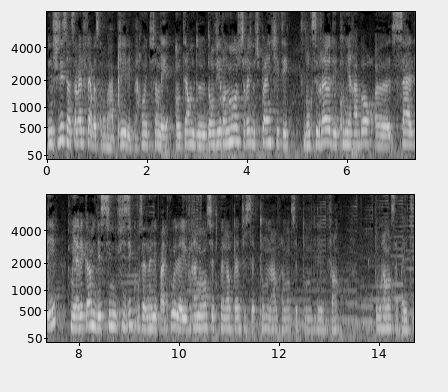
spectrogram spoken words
Je me suis dit, ça, ça va le faire parce qu'on va appeler les parents et tout ça. Mais en termes de- d'environnement, je dirais, je me suis pas inquiétée. Donc, c'est vrai, les premiers abords, euh, ça allait. Mais il y avait quand même des signes physiques où ça n'allait pas. Coup, elle a eu vraiment cette période-là de septembre, là, vraiment septembre 2020, où vraiment ça n'a pas été.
